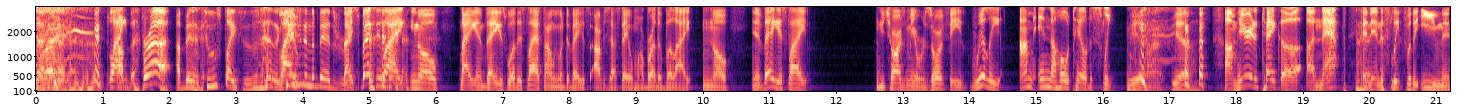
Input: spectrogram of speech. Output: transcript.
like, bruh. I've been in two places, the Like- kitchen and the bedroom. Like, especially like you know, like in Vegas. Well, this last time we went to Vegas, obviously I stayed with my brother, but like you know, in Vegas, like you charge me a resort fee. Really, I'm in the hotel to sleep. yeah, yeah, I'm here to take a, a nap and then to sleep for the evening,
